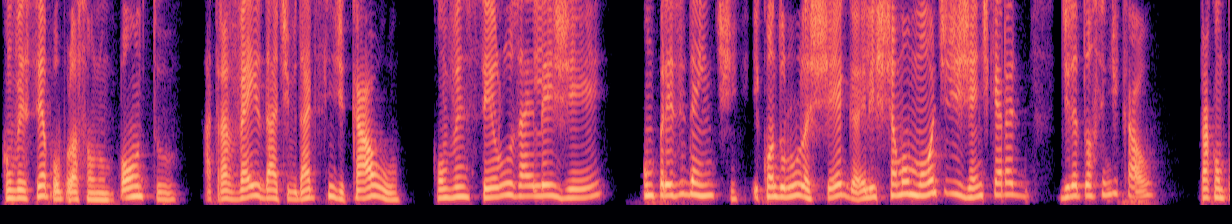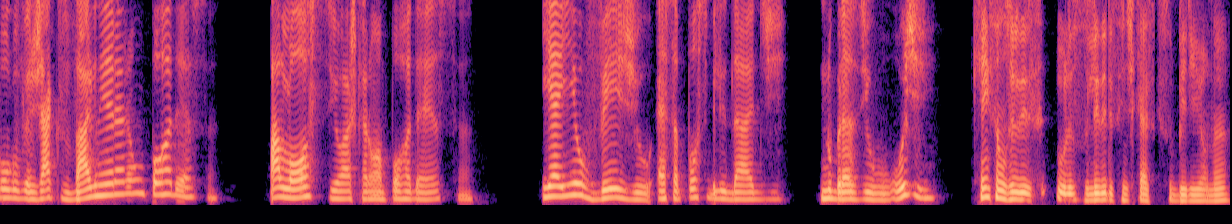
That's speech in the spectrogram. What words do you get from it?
convencer a população num ponto, através da atividade sindical, convencê-los a eleger um presidente. E quando o Lula chega, ele chama um monte de gente que era diretor sindical para compor o governo. Jacques Wagner era uma porra dessa. Palocci, eu acho que era uma porra dessa. E aí eu vejo essa possibilidade no Brasil hoje quem são os líderes, os líderes sindicais que subiriam, né?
